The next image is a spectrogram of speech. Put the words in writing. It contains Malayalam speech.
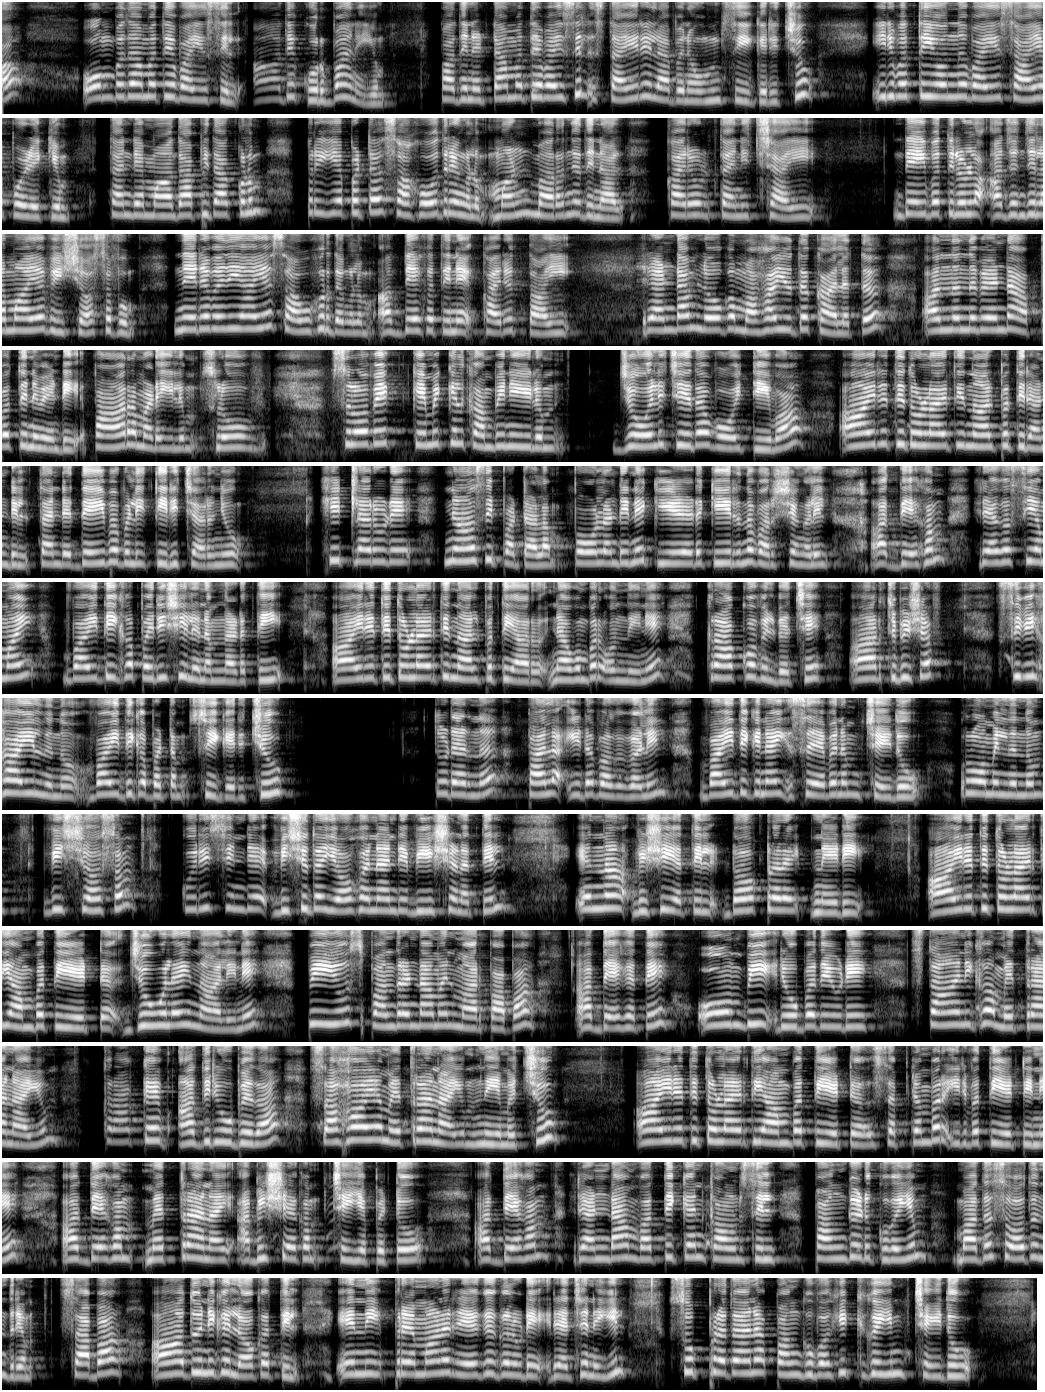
ഒമ്പതാമത്തെ വയസ്സിൽ ആദ്യ കുർബാനയും പതിനെട്ടാമത്തെ വയസ്സിൽ സ്ഥൈര്യലാപനവും സ്വീകരിച്ചു. ഇരുപത്തിയൊന്ന് വയസ്സായപ്പോഴേക്കും തന്റെ മാതാപിതാക്കളും പ്രിയപ്പെട്ട സഹോദരങ്ങളും മൺമറഞ്ഞതിനാൽ കരോൾ തനിച്ചായി. ദൈവത്തിലുള്ള അചഞ്ചലമായ വിശ്വാസവും നിരവധിയായ സൗഹൃദങ്ങളും അദ്ദേഹത്തിന് കരുത്തായി. രണ്ടാം ലോക മഹായുദ്ധകാലത്ത് അന്നു വേണ്ട അപ്പത്തിനു വേണ്ടി പാറമടയിലും സ്ലോ സ്ലോവേക് കെമിക്കൽ കമ്പനിയിലും ജോലി ചെയ്ത വോയ്റ്റീവ ആയിരത്തി തൊള്ളായിരത്തി നാൽപ്പത്തി രണ്ടിൽ തന്റെ ദൈവവിളി തിരിച്ചറിഞ്ഞു. ഹിറ്റ്ലറുടെ നാസി പട്ടാളം പോളണ്ടിനെ കീഴടക്കിയിരുന്ന വർഷങ്ങളിൽ അദ്ദേഹം രഹസ്യമായി വൈദിക പരിശീലനം നടത്തി. ആയിരത്തി തൊള്ളായിരത്തി നാൽപ്പത്തി ആറ് നവംബർ ഒന്നിന് ക്രാക്കോവിൽ വെച്ച് ആർച്ച് ബിഷപ്പ് സിവിഹായിൽ നിന്നും വൈദിക പട്ടം സ്വീകരിച്ചു. തുടർന്ന് പല ഇടവകകളിൽ വൈദികനായി സേവനം ചെയ്തു. റോമിൽ നിന്നും വിശ്വാസം കുരിശിന്റെ വിശുദ്ധ യോഹനാന്റെ വീക്ഷണത്തിൽ എന്ന വിഷയത്തിൽ ഡോക്ടറേറ്റ് നേടി. ആയിരത്തി തൊള്ളായിരത്തി അമ്പത്തി എട്ട് ജൂലൈ നാലിന് പിയൂസ് പന്ത്രണ്ടാമൻ മാർപ്പാപ്പ അദ്ദേഹത്തെ ഓംബി രൂപതയുടെ സ്ഥാനിക മെത്രാനായും ക്രാക്കേബ് അതിരൂപത സഹായ മെത്രാനായും നിയമിച്ചു. ആയിരത്തി തൊള്ളായിരത്തി അമ്പത്തി എട്ട് സെപ്റ്റംബർ ഇരുപത്തിയെട്ടിന് അദ്ദേഹം മെത്രാനായി അഭിഷേകം ചെയ്യപ്പെട്ടു. അദ്ദേഹം രണ്ടാം വത്തിക്കാൻ കൗൺസിൽ പങ്കെടുക്കുകയും മതസ്വാതന്ത്ര്യം സഭ ആധുനിക ലോകത്തിൽ എന്നീ പ്രമാണരേഖകളുടെ രചനയിൽ സുപ്രധാന പങ്കുവഹിക്കുകയും ചെയ്തു.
